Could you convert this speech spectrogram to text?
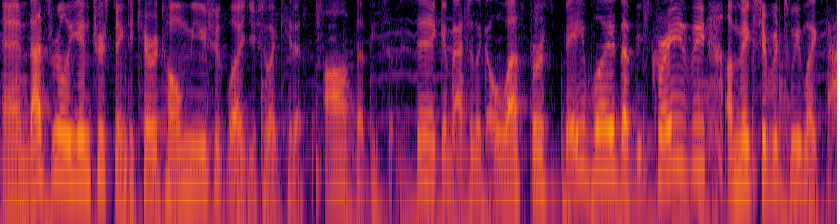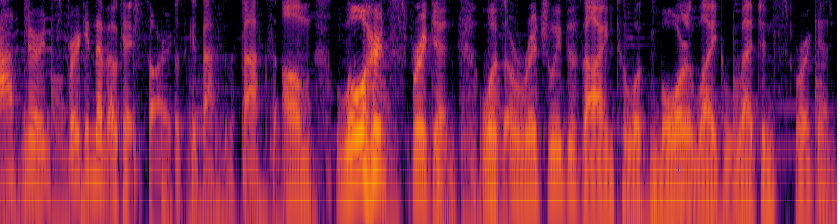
And that's really interesting. To Tomy, you should like you should like hit us up. That'd be so sick. Imagine like a LeftBurst Beyblade. That'd be crazy. A mixture between like Fafnir and Spriggan. That okay, sorry. Let's get back to the facts. Um, Lord Spriggan was originally designed to look more like Legend Spriggan.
